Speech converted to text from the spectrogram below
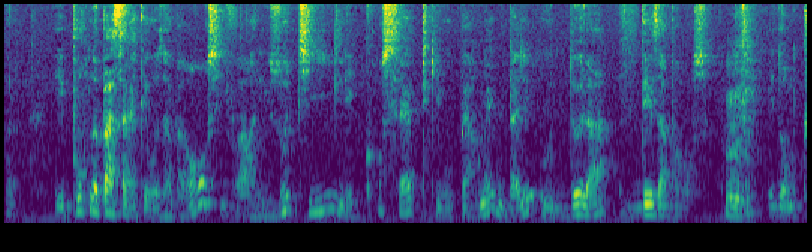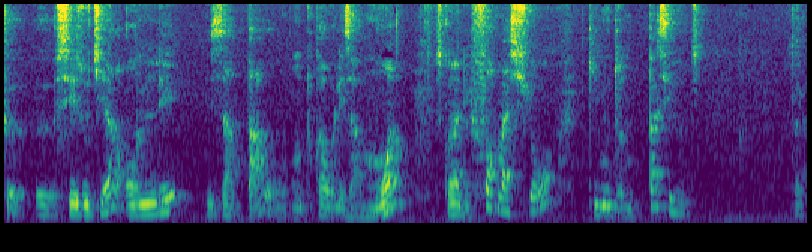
Voilà. Et pour ne pas s'arrêter aux apparences, il faut avoir les outils, les concepts qui vous permettent d'aller au-delà des apparences. Mm. Et donc, euh, euh, ces outils-là, on ne les a pas, ou en tout cas, on les a moins, parce qu'on a des formations qui ne nous donnent pas ces outils. Voilà.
